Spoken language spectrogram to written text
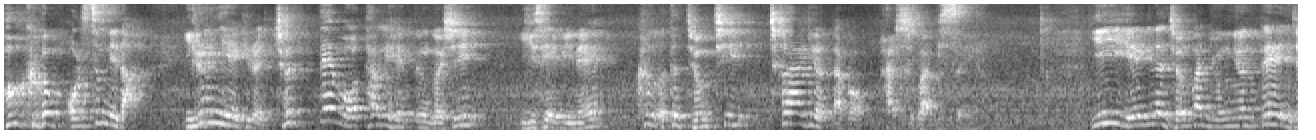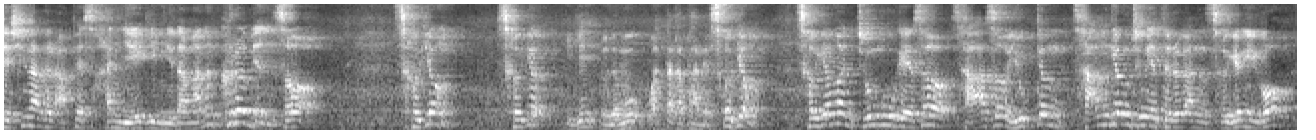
어 그건 옳습니다 이런 얘기를 절대 못하게 했던 것이 이세민의 그 어떤 정치 철학이었다고 할 수가 있어요. 이 얘기는 정관 6년 때 이제 신하들 앞에서 한 얘기입니다만은 그러면서 서경, 서경 이게 너무 왔다 갔다 하네. 서경, 서경은 중국에서 사서, 육경, 삼경 중에 들어가는 서경이고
